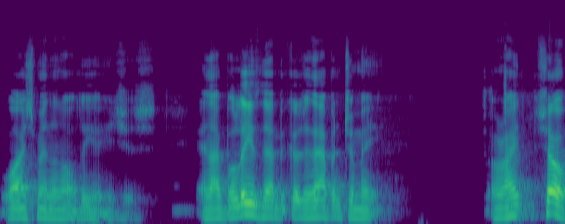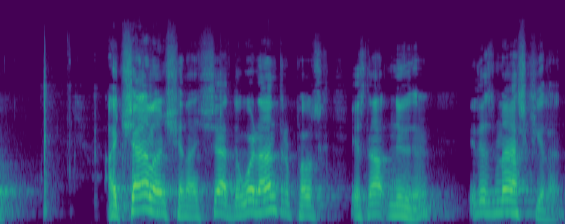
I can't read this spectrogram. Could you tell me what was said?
wise men in all the ages. And I believe that because it happened to me. All right? So, I challenged and I said the word anthropos is not neuter, it is masculine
